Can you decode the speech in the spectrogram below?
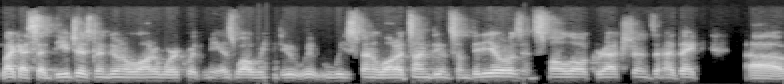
like I said, DJ has been doing a lot of work with me as well. We do we, we spend a lot of time doing some videos and small little corrections, and I think uh,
